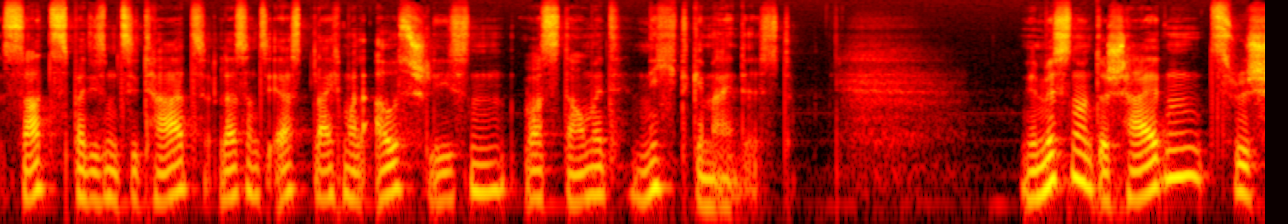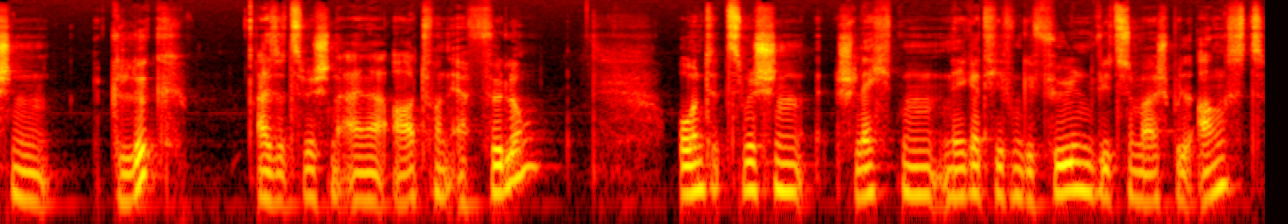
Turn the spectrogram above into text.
Satz, bei diesem Zitat, lass uns erst gleich mal ausschließen, was damit nicht gemeint ist. Wir müssen unterscheiden zwischen Glück, also zwischen einer Art von Erfüllung und zwischen schlechten negativen Gefühlen wie zum Beispiel Angst,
